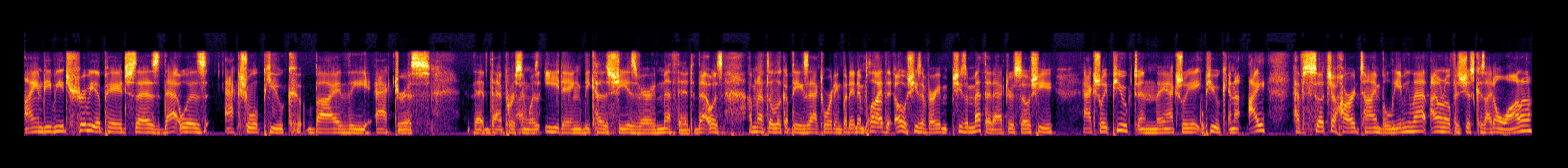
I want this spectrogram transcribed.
IMDb trivia page says, that was actual puke by the actress that that person was eating because she is very method. That was I'm gonna have to look up the exact wording, but it implied that oh she's a very she's a method actor, so she actually puked and they actually ate puke. And I have such a hard time believing that. I don't know if it's just because I don't wanna,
